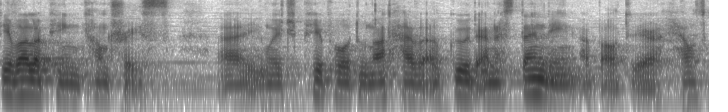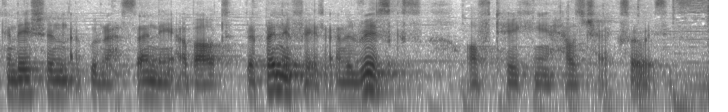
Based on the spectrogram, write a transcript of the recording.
developing countries Uh, in which people do not have a good understanding about their health condition, a good understanding about the benefit and the risks of taking health check services.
